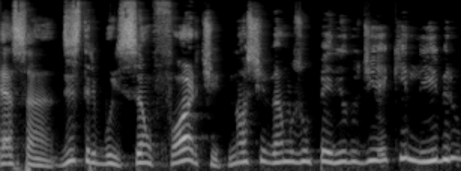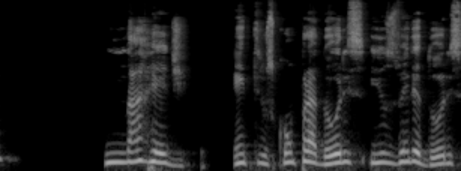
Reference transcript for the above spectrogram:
essa distribuição forte, nós tivemos um período de equilíbrio na rede entre os compradores e os vendedores,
